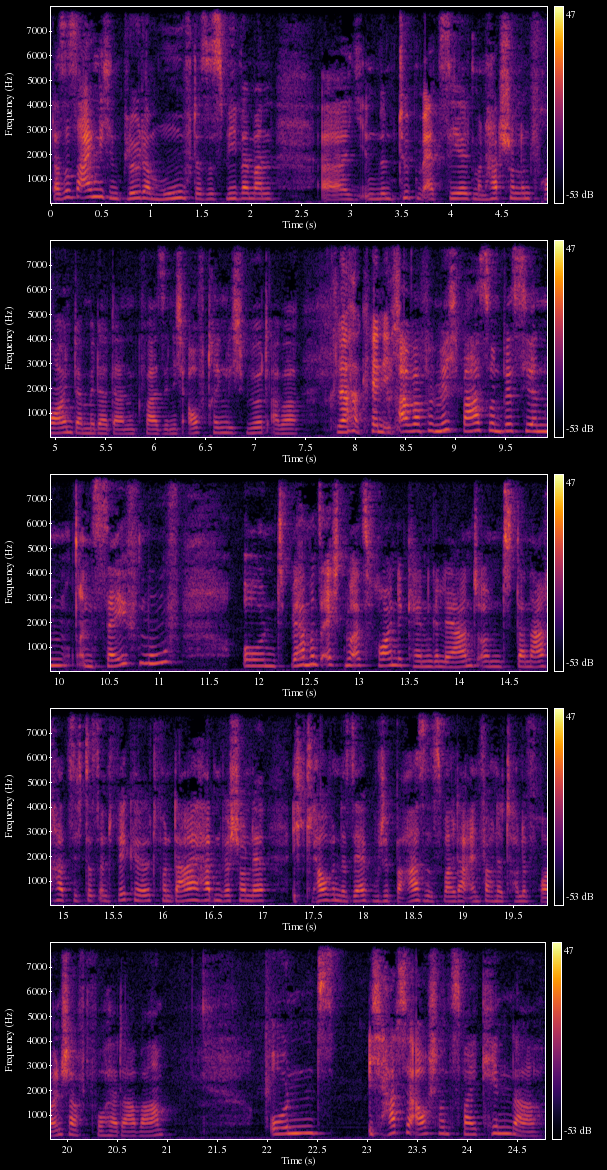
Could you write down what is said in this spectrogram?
Das ist eigentlich ein blöder Move. Das ist wie wenn man äh, einem Typen erzählt, man hat schon einen Freund, damit er dann quasi nicht aufdringlich wird. Aber klar, kenne ich. Aber für mich war es so ein bisschen ein Safe Move. Und wir haben uns echt nur als Freunde kennengelernt und danach hat sich das entwickelt. Von daher hatten wir schon eine, ich glaube, eine sehr gute Basis, weil da einfach eine tolle Freundschaft vorher da war. Und ich hatte auch schon zwei Kinder,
